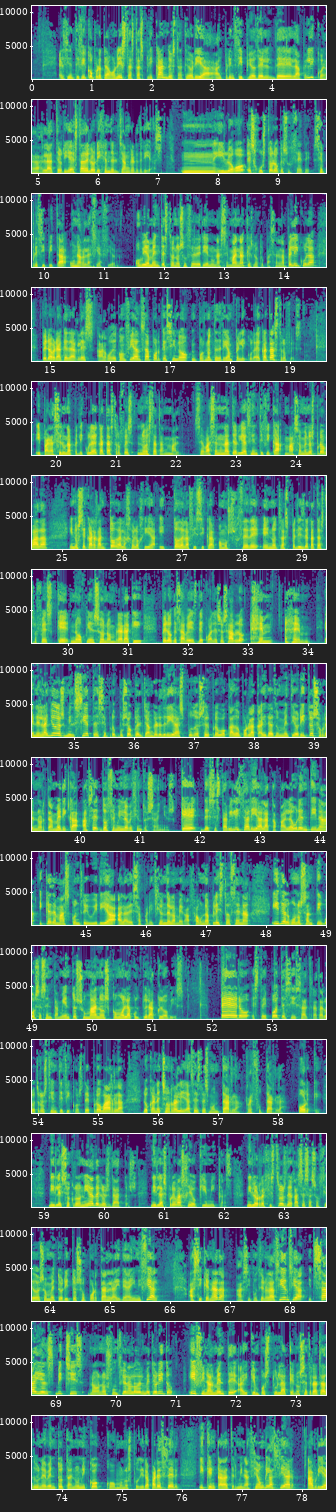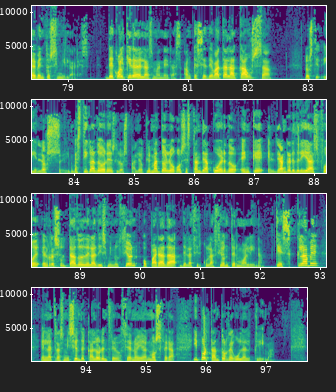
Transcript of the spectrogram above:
el científico protagonista está explicando esta teoría al principio de la película, la teoría esta del origen del Younger Dryas. Mm, y luego es justo lo que sucede, se precipita una glaciación. Obviamente esto no sucedería en una semana, que es lo que pasa en la película, pero habrá que darles algo de confianza porque si no, pues no tendrían película de catástrofes. Y para ser una película de catástrofes no está tan mal. Se basa en una teoría científica más o menos probada y no se cargan toda la geología y toda la física como sucede en otras pelis de catástrofes que no pienso nombrar aquí, pero que sabéis de cuáles os hablo. En el año 2007 se propuso que el Younger Dryas pudo ser provocado por la caída de un meteorito sobre Norteamérica hace 12.900 años, que desestabilizaría la capa laurentina y que además contribuiría a la desaparición de la megafauna pleistocena y de algunos antiguos asentamientos humanos como la cultura Clovis. Pero esta hipótesis, al tratar otros científicos de probarla, lo que han hecho en realidad es desmontarla, refutarla. Porque ni la isocronía de los datos, ni las pruebas geoquímicas, ni los registros de gases asociados a un meteorito soportan la idea inicial. Así que nada, así funciona la ciencia, it's science, bitches, no nos funciona lo del meteorito. Y finalmente hay quien postula que no se trata de un evento tan único como nos pudiera parecer y que en cada terminación glaciar habría eventos similares. De cualquiera de las maneras, aunque se debata la causa, los, investigadores, los paleoclimatólogos, están de acuerdo en que el Younger Dryas fue el resultado de la disminución o parada de la circulación termoalina, que es clave en la transmisión de calor entre océano y atmósfera y por tanto regula el clima.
